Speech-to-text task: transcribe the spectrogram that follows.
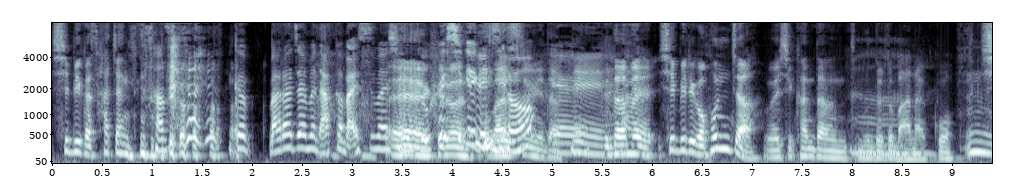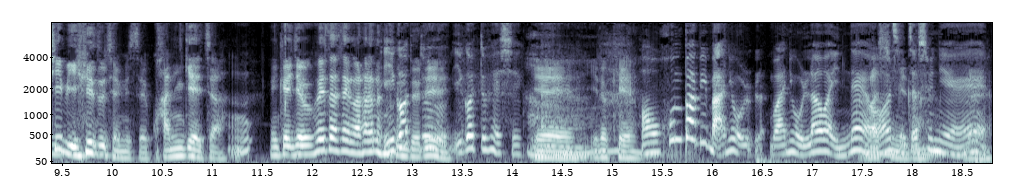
10위가 사장님. 그러니까 말하자면 아까 말씀하신 예, 그 회식의 그런- 기죠. 맞습니다. 예. 네. 그 다음에 11위가 혼자 외식한다는 분들도 아. 많았고, 음. 12위도 재밌어요. 관계자. 어? 그러니까 이제 회사 생활하는 이것도 분들이 이것도 회식. 예 이렇게 어, 혼밥이 많이 올, 많이 올라와 있네요. 맞습니다. 진짜 순위에.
